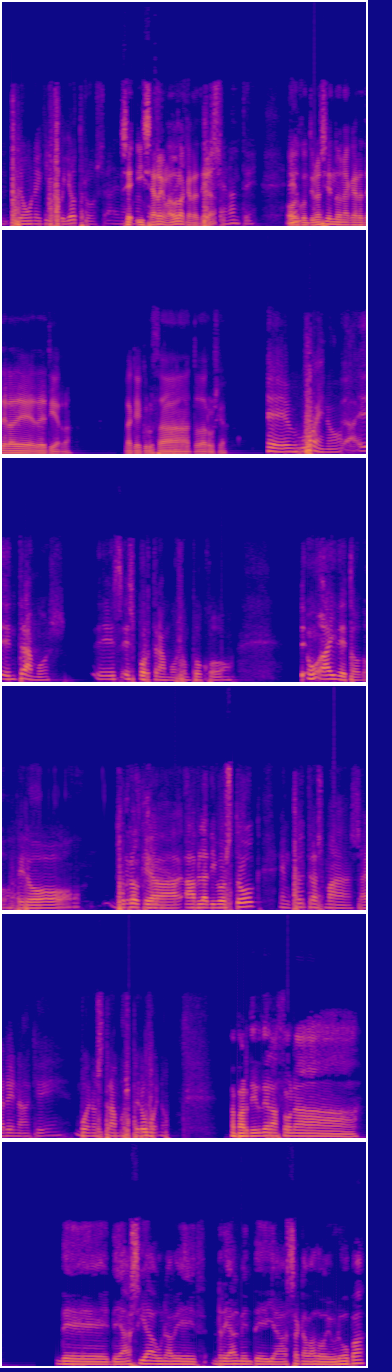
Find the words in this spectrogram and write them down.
entre un equipo y otro, o sea, era Sí, una ¿y se ha arreglado la carretera? Impresionante. ¿O ¿Eh? continúa siendo una carretera de, de tierra? La que cruza toda Rusia. Eh, bueno, en tramos. Es, es por tramos un poco. Hay de todo, pero yo creo que a, a Vladivostok encuentras más arena que buenos tramos, pero bueno. A partir de la zona de, de Asia, una vez realmente ya se ha acabado Europa,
